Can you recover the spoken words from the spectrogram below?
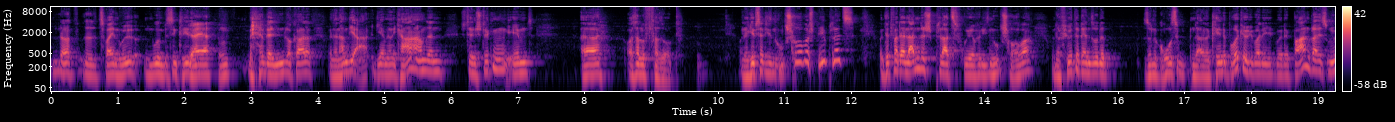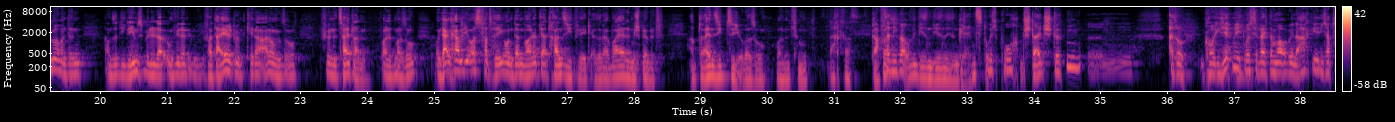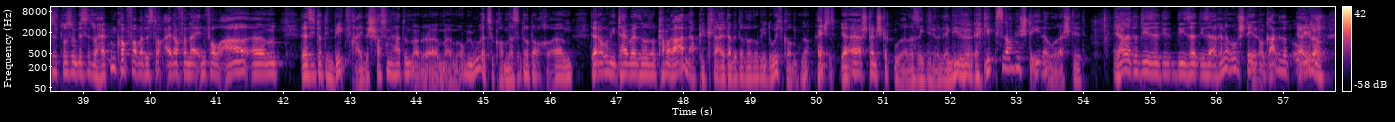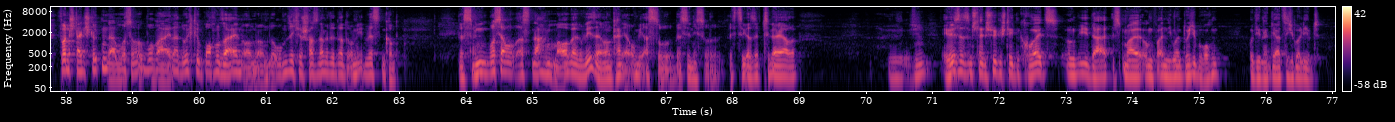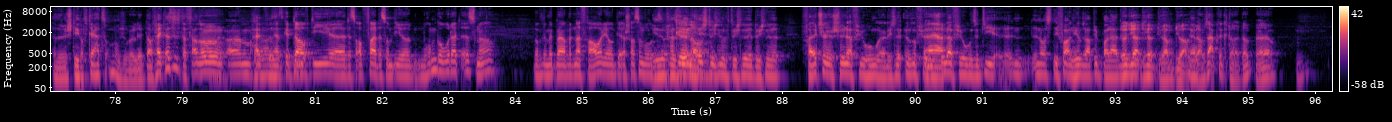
na, 2-0, nur ein bisschen kleiner. Ja, ja. Hm. Berlin-Blockade. Und dann haben die, die Amerikaner haben dann den Stücken eben äh, aus der Luft versorgt. Und da gibt's ja diesen Hubschrauber-Spielplatz. Und das war der Landesplatz früher für diesen Hubschrauber. Und da führte dann so eine, so eine große, eine kleine Brücke über die, über den Bahngleis rüber. Und dann haben sie die Lebensmittel da irgendwie dann irgendwie verteilt und keine Ahnung, so für eine Zeit lang war das mal so. Und dann kamen die Ostverträge und dann war das der Transitweg. Also da war ja dann nicht mehr mit. Ab 73 oder so war das schon. Ach krass. Gab es da nicht mal irgendwie diesen, diesen, diesen Grenzdurchbruch in Steinstücken? Also, korrigiert mich, ich muss hier vielleicht nochmal irgendwie nachgehen. Ich habe das bloß so ein bisschen so halb im Kopf, aber das ist doch einer von der NVA, ähm, der sich dort den Weg freigeschossen hat, um ähm, irgendwie rüberzukommen. Das sind doch doch, ähm, der hat doch irgendwie teilweise nur so Kameraden abgeknallt, damit er dort irgendwie durchkommt. Ne? Echt? Ja, ja Steinstücken war das. irgendwie. Da, da gibt's noch eine Stele, wo das steht. Ja, da, diese, die, diese, diese Erinnerungsstelen und gerade dort Ja, oben genau. von Steinstücken, da muss irgendwo mal einer durchgebrochen sein und, und um sich geschossen, damit er dort irgendwie in den Westen kommt. Das muss ja auch erst nach dem Mauerbau gewesen sein. Man kann ja irgendwie erst so, weiß ich nicht, so 60er, 70er Jahre. Ihr wisst, dass in Steinstücke steht ein Kreuz. Irgendwie, da ist mal irgendwann jemand durchgebrochen und den, der hat sich überlebt. Also da steht Auf der hat es auch noch überlebt. Aber vielleicht ist es das. Also ähm, halt, Ja, es gibt auch die, äh, das Opfer, das um die rumgerudert ist, ne? Irgendwie Mit einer, mit einer Frau, die irgendwie erschossen wurde. Die sind versehentlich Genau. durch, eine, durch, eine, durch eine falsche Schilderführung oder durch eine irreführende Ja, ja. Schilderführung sind die in, in Osten gefahren, hier haben sie abgeballert. die, die, die, die, haben, die, haben, die haben sie abgeknallt, ne? Ja, ja.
